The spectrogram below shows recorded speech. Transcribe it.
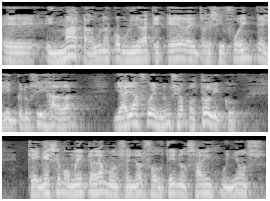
en Mata, una comunidad que queda entre Cifuentes y Encrucijada, y allá fue el nuncio apostólico, que en ese momento era Monseñor Faustino Sáenz Muñoz,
